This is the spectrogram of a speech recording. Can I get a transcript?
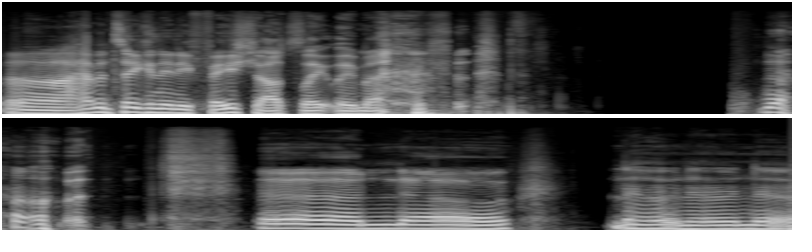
Uh, I haven't taken any face shots lately, man. no. Oh no. No, no, no.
